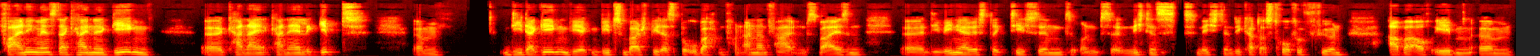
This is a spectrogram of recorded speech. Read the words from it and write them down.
Vor allen Dingen, wenn es da keine Gegenkanäle äh, gibt, ähm, die dagegen wirken, wie zum Beispiel das Beobachten von anderen Verhaltensweisen, äh, die weniger restriktiv sind und äh, nicht, ins, nicht in die Katastrophe führen, aber auch eben ähm,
